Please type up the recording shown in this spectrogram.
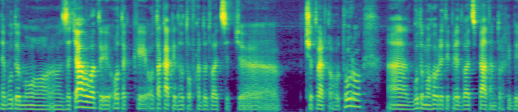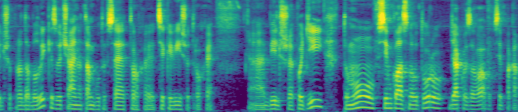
не будемо затягувати. Отаки, отака підготовка до 24-го туру. Е, Будемо говорити перед 25-м трохи більше про даблвіки. Звичайно, там буде все трохи цікавіше, трохи е, більше подій. Тому всім класного туру. Дякую за увагу, всім пока.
